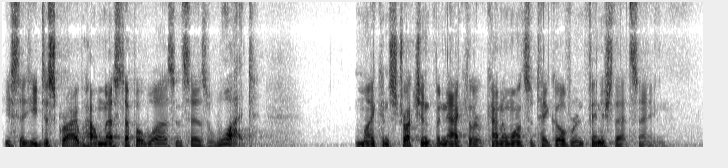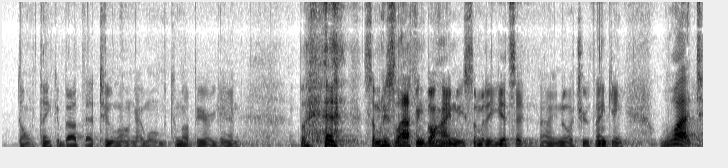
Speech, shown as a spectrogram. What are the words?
He said, he described how messed up it was and says, What? My construction vernacular kind of wants to take over and finish that saying. Don't think about that too long. I won't come up here again. But somebody's laughing behind me. Somebody gets it. I know what you're thinking. What?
